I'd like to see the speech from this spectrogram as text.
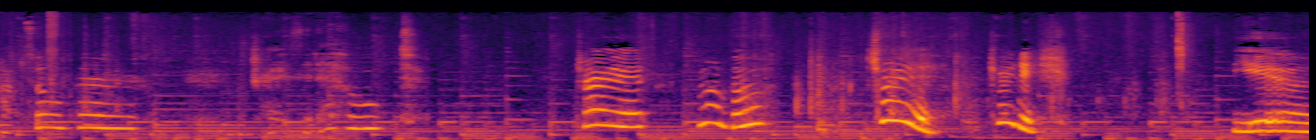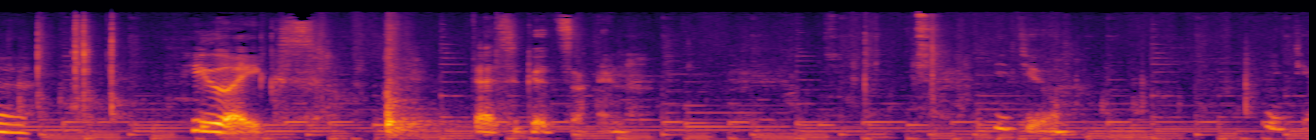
Hops over. Tries it out. Bo. Try it. Try this. Yeah. He likes. That's a good sign. You do. You do.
